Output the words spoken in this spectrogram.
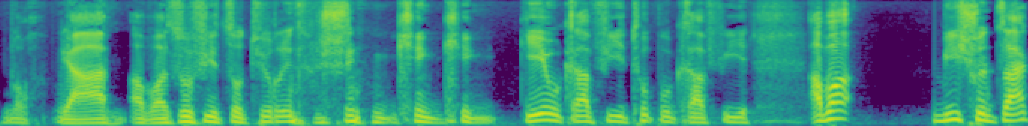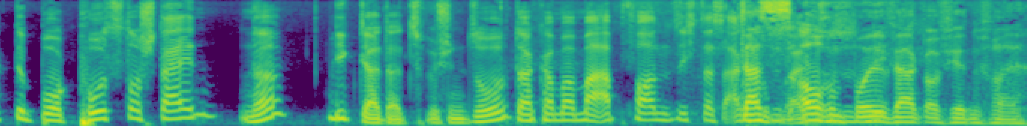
noch. Ja, aber so viel zur thüringischen Ge- Ge- Geografie, Topografie. Aber wie ich schon sagte, Burg Posterstein, ne? Liegt ja dazwischen so, da kann man mal abfahren und sich das angucken. Das ist Also auch es ein Bollwerk auf jeden Fall.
